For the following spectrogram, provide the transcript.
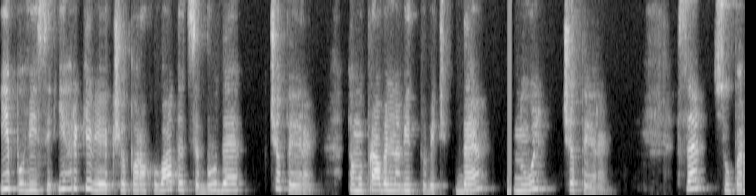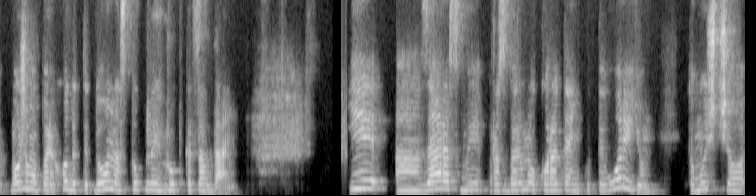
і по вісі y, якщо порахувати, це буде 4. Тому правильна відповідь D 0, 4. Все, супер. Можемо переходити до наступної групки завдань. І а, зараз ми розберемо коротеньку теорію, тому що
